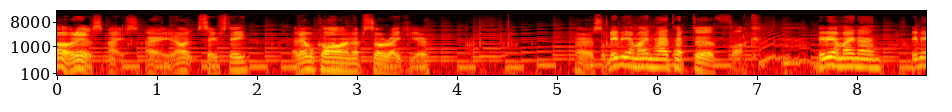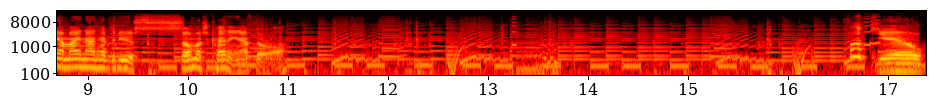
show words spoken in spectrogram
Oh, it is. Nice. Alright, you know what? Save state. And then we'll call on an episode right here. Alright, so maybe I might not have to... Fuck. Maybe I might not... Maybe I might not have to do so much cutting after all. Fuck you.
